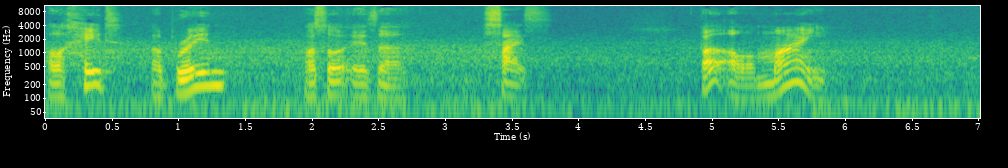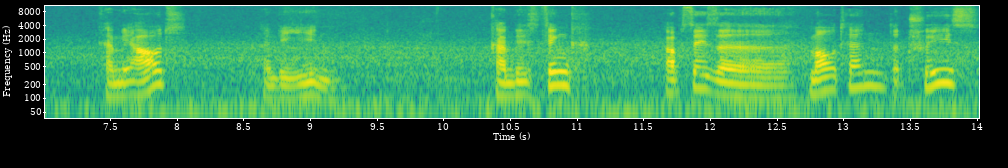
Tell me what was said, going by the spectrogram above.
Our head, our brain, also is a size. But our mind can be out, can be in, can be think opposite the mountain, the trees,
